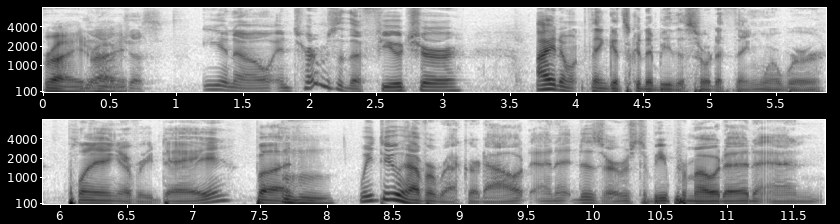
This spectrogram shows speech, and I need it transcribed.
right, you know, right. Just you know, in terms of the future, I don't think it's going to be the sort of thing where we're playing every day, but Mm-hmm. we do have a record out and it deserves to be promoted and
